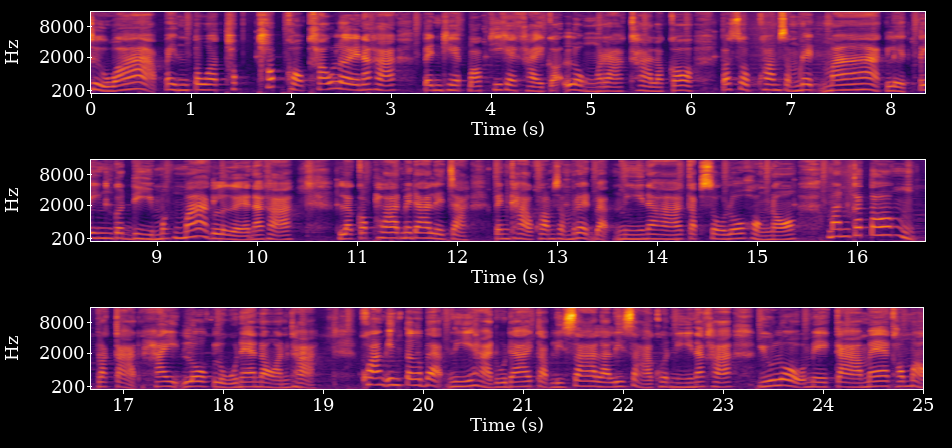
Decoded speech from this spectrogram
ถือว่าเป็นตัวท็อป ท็อปของเขาเลยนะคะ เป็นเคป๊อปที่ใครๆก็หลงรักค่ะ แล้วก็ประสบความสำเร็จมากเรตติ้งก็ดีมากๆเลยนะคะ แล้วก็พลาดไม่ได้เลยจ้ะ เป็นข่าวความสำเร็จแบบนี้นะคะ กับโซโล่ของน้อง มันก็ต้องประกาศให้โลกรู้แน่นอนค่ะ ความอินเตอร์แบบนี้หาดูได้กับลิซ่าและลิสาคนนี้นะคะ ยุโรปอเมริกาแม่เขาเหมา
